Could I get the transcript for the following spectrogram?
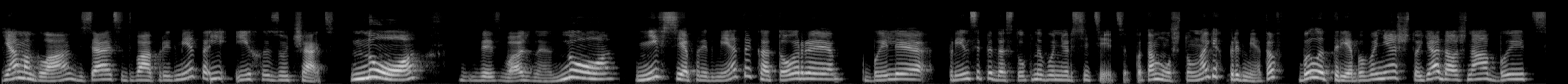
я могла взять два предмета и их изучать. Но здесь важное, но не все предметы, которые были, в принципе, доступны в университете, потому что у многих предметов было требование, что я должна быть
